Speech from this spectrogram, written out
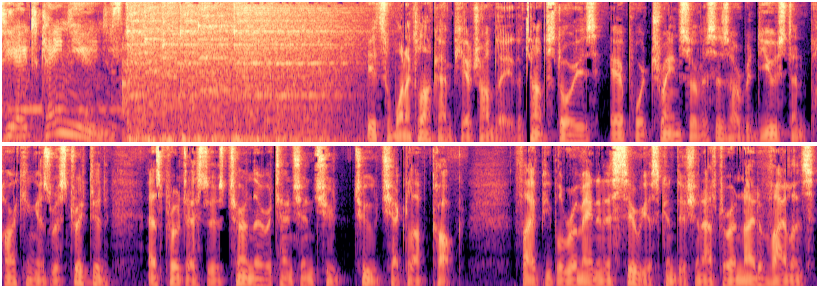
RTHK News. It's one o'clock. I'm Pierre Tremblay. The top stories airport train services are reduced and parking is restricted as protesters turn their attention to, to Chek Lap Five people remain in a serious condition after a night of violence,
